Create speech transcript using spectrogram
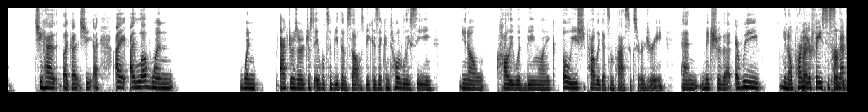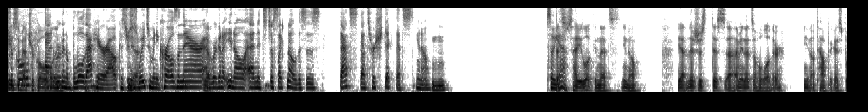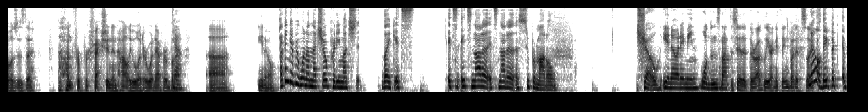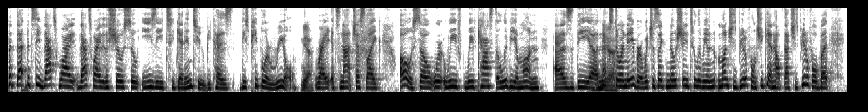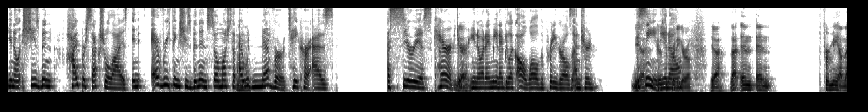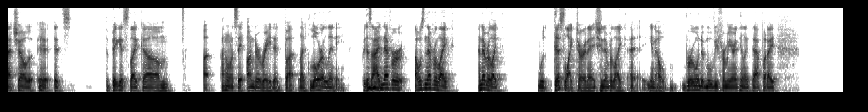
she had like I she I, I I love when when actors are just able to be themselves because they can totally see, you know, Hollywood being like, oh, you should probably get some plastic surgery and make sure that every you know part of your face is Perfectly symmetrical, symmetrical and, we're going to blow that hair out because there's just way too many curls in there and Yeah. we're going to you know and it's just like no this is that's that's her shtick that's you know hmm so That's yeah just how you look, and that's you know, yeah. There's just this. Uh, I mean, that's a whole other you know topic, I suppose, is the the hunt for perfection in Hollywood or whatever. But Yeah. uh, you know, I think everyone on that show pretty much like it's it's it's not a it's not a, a supermodel show. You know what I mean? well, then it's not to say that they're ugly or anything, but it's like no, they but but that but see that's why that's why the show's so easy to get into because these people are real. yeah, Right? It's not just like, oh, so we're, we've we've cast Olivia Munn as the uh, next Yeah. door neighbor, which is like no shade to Olivia Munn. She's beautiful and she can't help that. She's beautiful, but you know, she's been hypersexualized in everything she's been in so much that I Mm-hmm. would never take her as a serious character. Yeah. You know what I mean? I'd be like, oh, well, the pretty girls entered the yeah, scene, you know? pretty girl. Yeah, that and and for me on that show, it, it's the biggest like um, uh, I don't want to say underrated, but like Laura Linney because I Mhm. never, I was never like, I never like disliked her and she never like uh, you know ruined a movie for me or anything like that. But I,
